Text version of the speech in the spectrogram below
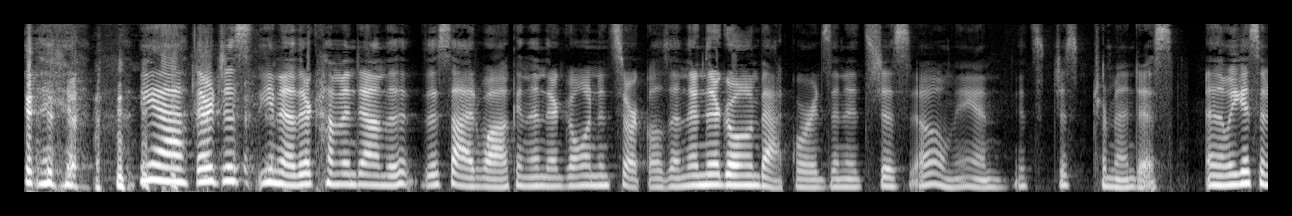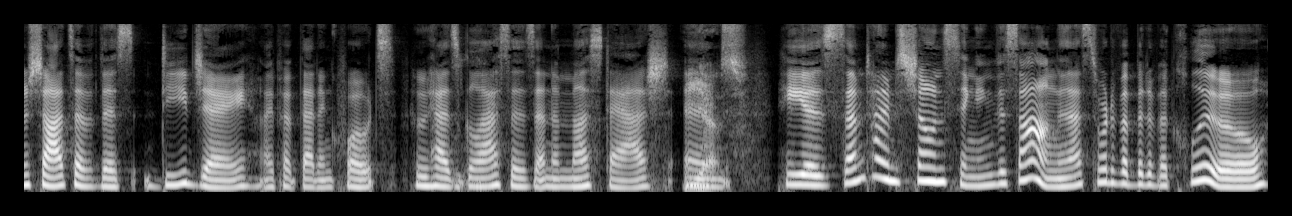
yeah, they're just you know they're coming down the, the sidewalk and then they're going in circles and then they're going backwards and it's just oh man, it's just tremendous. And then we get some shots of this DJ, I put that in quotes, who has glasses and a mustache. And Yes. He is sometimes shown singing the song. And that's sort of a bit of a clue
